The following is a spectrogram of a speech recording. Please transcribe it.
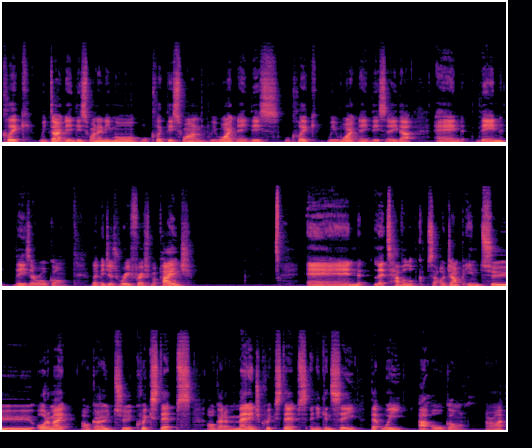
Click, we don't need this one anymore. We'll click this one. We won't need this. We'll click, we won't need this either. And then these are all gone. Let me just refresh my page and let's have a look. So I'll jump into automate. I'll go to quick steps. I'll go to manage quick steps and you can see that we are all gone. All right.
